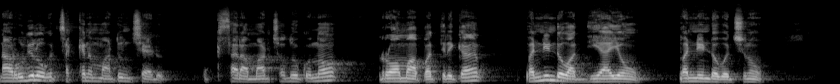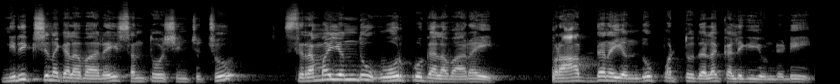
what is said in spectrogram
నా హృదయలో ఒక చక్కని మాట ఉంచాడు. ఒకసారి ఆ మాట చదువుకుందాం. రోమా పత్రిక పన్నెండవ అధ్యాయం పన్నెండవ వచనం. నిరీక్షణ గలవారై సంతోషించుచు శ్రమయందు ఓర్పు గలవారై ప్రార్థన యందు పట్టుదల కలిగి ఉండడి.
